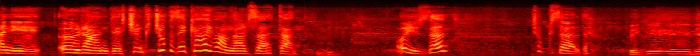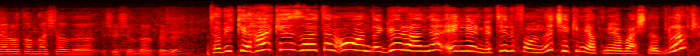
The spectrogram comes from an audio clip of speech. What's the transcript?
hani öğrendi. Çünkü çok zeki hayvanlar zaten. O yüzden çok güzeldi. Peki e, diğer vatandaşlar da şaşırdılar tabii. Tabii ki herkes zaten o anda görenler ellerinde telefonla çekim yapmaya başladılar.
